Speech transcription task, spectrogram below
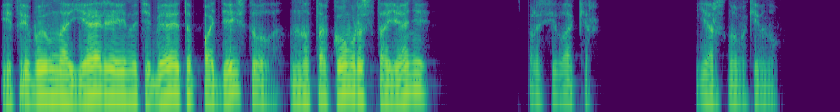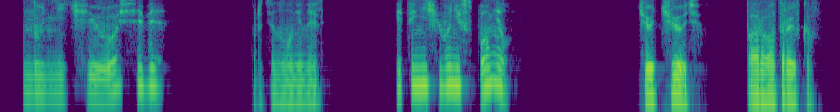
«И ты был на Яре, и на тебя это подействовало? На таком расстоянии?» — спросил Акер. Яр снова кивнул. «Ну ничего себе!» — протянул Нинель. «И ты ничего не вспомнил?» «Чуть-чуть. Пару отрывков.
